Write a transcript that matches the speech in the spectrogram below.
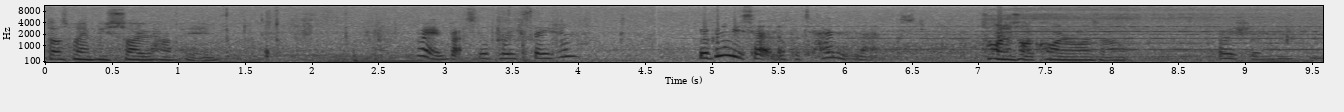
That's made me so happy. Right, back to the police station. We're going to be setting up a tent next. Tiny's like crying her eyes out. Oh shit.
